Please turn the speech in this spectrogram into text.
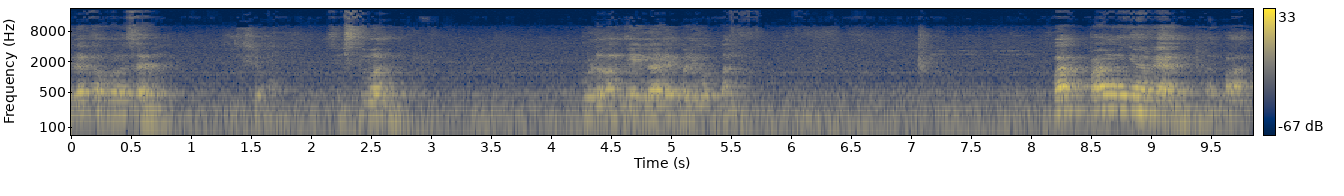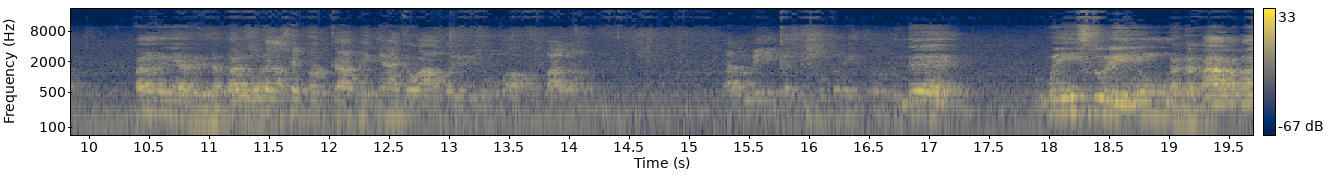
Taon ka na, sir? Diksyon. 61. Bulacan kayo galing, balimot ba? Ba, paano nangyari yan? Ano pa? Paano nangyari? Na paano ko lang kasi pagka may ginagawa ako yung yung ako, parang parang may ikat yung buto rito. Hindi. May history, yung nagdapa ka ba,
